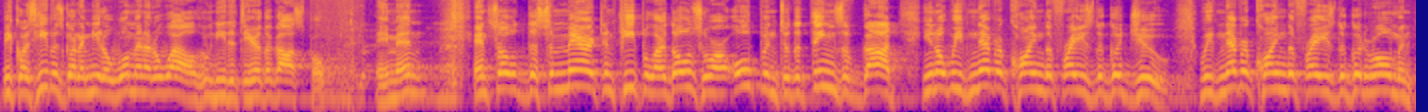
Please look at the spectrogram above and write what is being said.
because he was going to meet a woman at a well who needed to hear the gospel. Amen. And so the Samaritan people are those who are open to the things of God. You know, we've never coined the phrase the good Jew. We've never coined the phrase the good Roman,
